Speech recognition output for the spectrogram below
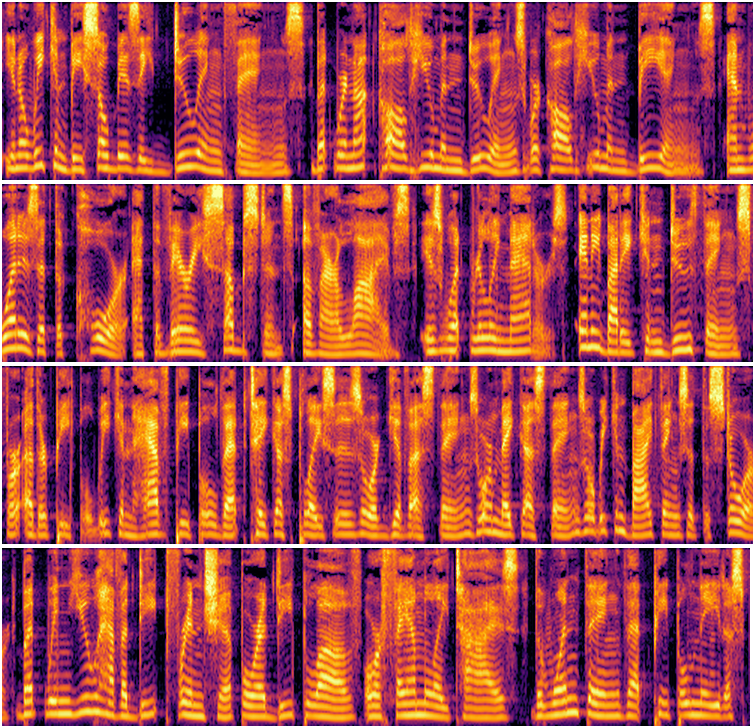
You know, we can be so busy doing things, but we're not called human doings, we're called human beings. And what is at the core, at the very substance of our lives, is what really matters. Anybody can do things for other people. We can have people that take us places or give us things or make us things, or we can buy things at the store. But when you have a deep friendship or a deep love or family ties, the one thing that people need, especially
